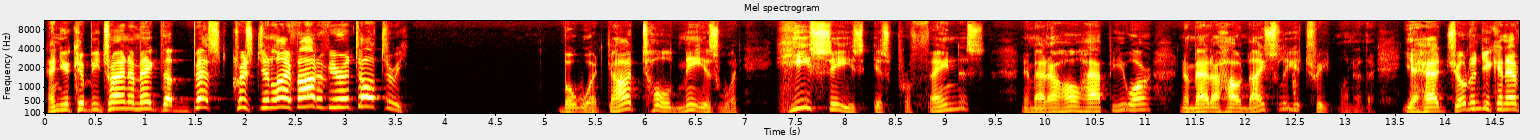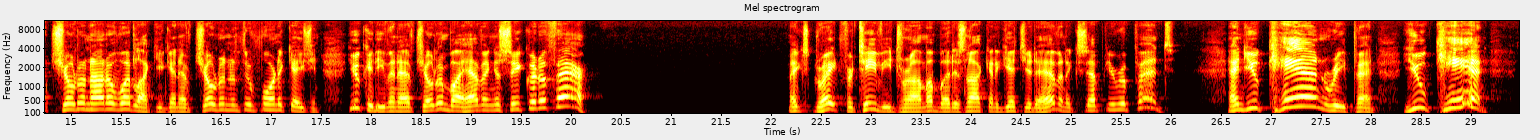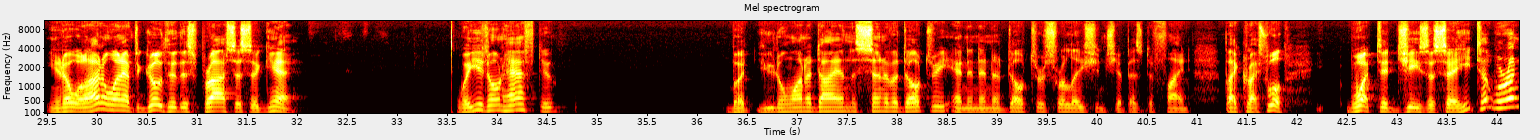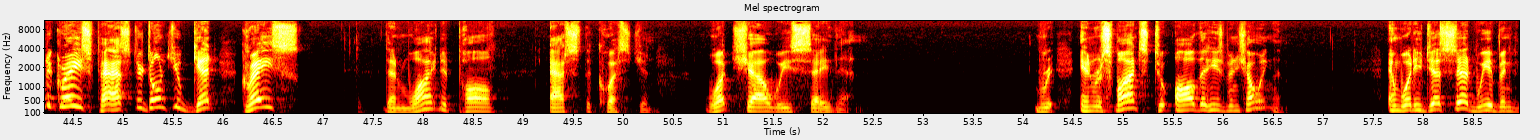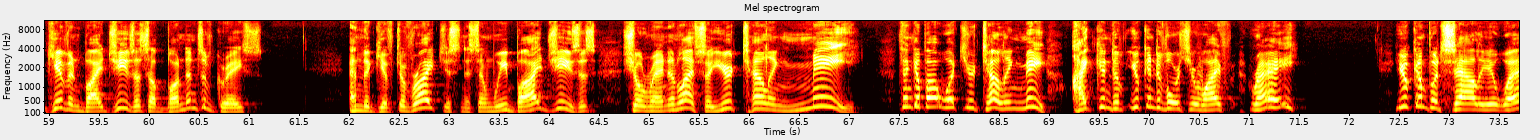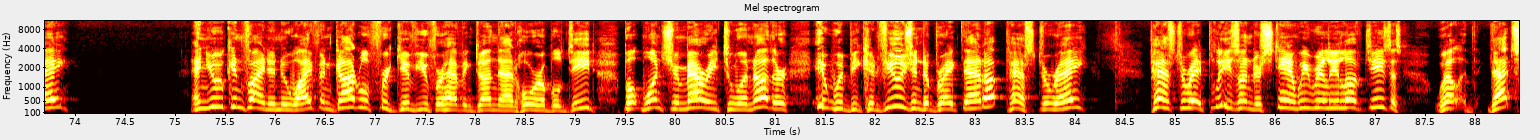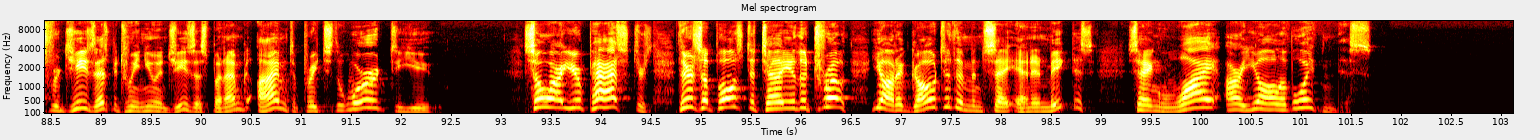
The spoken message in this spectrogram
And you could be trying to make the best Christian life out of your adultery. But what God told me is what He sees is profaneness, no matter how happy you are, no matter how nicely you treat one another. You had children, you can have children out of wedlock. You can have children through fornication. You could even have children by having a secret affair. Makes great for TV drama, but it's not going to get you to heaven except you repent. And you can repent. You can. You know, well, I don't want to have to go through this process again. Well, you don't have to. But you don't want to die in the sin of adultery and in an adulterous relationship as defined by Christ. Well, what did Jesus say? He told, We're under grace, Pastor. Don't you get grace? Then why did Paul ask the question? What shall we say then? In response to all that he's been showing them. And what he just said, we have been given by Jesus abundance of grace and the gift of righteousness. And we, by Jesus, shall reign in life. So you're telling me, think about what you're telling me. I can, you can divorce your wife, Ray. You can put Sally away. And you can find a new wife, and God will forgive you for having done that horrible deed. But once you're married to another, it would be confusion to break that up, Pastor Ray. Pastor Ray, please understand, we really love Jesus. Well, that's for Jesus, that's between you and Jesus, but I'm, I'm to preach the word to you. So are your pastors. They're supposed to tell you the truth. You ought to go to them and say, and in meekness, saying, Why are y'all avoiding this?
